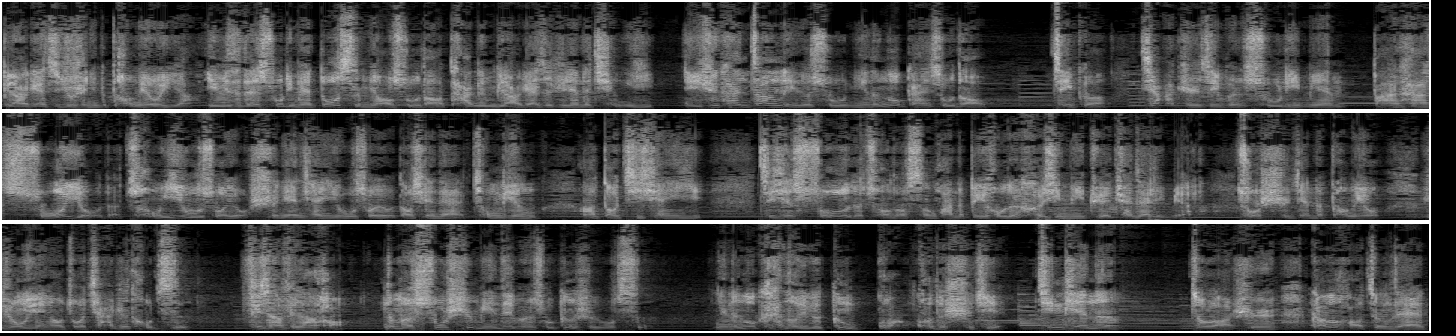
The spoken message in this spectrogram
比尔盖茨就是你的朋友一样，因为他在书里面多次描述到他跟比尔盖茨之间的情谊。你去看张磊的书，你能够感受到这个价值。这本书里面把他所有的从一无所有，十年前一无所有到现在从零啊到几千亿，这些所有的创造神话的背后的核心秘诀全在里面了。做时间的朋友，永远要做价值投资。非常非常好。那么苏世民这本书更是如此，你能够看到一个更广阔的世界。今天呢，周老师刚好正在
